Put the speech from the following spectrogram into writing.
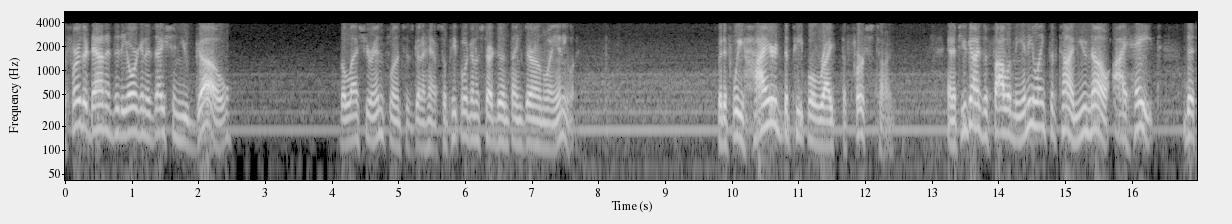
the further down into the organization you go, the less your influence is going to have. So people are going to start doing things their own way anyway. But if we hired the people right the first time, and if you guys have followed me any length of time, you know I hate this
